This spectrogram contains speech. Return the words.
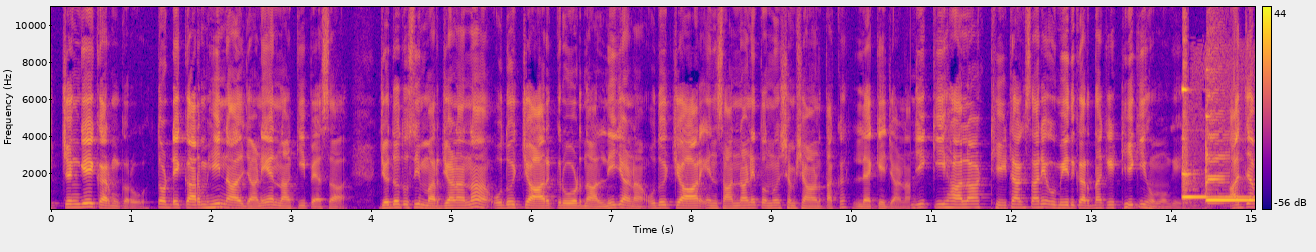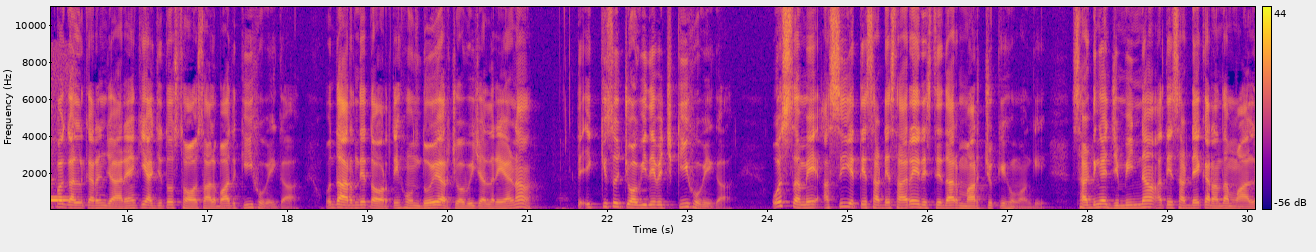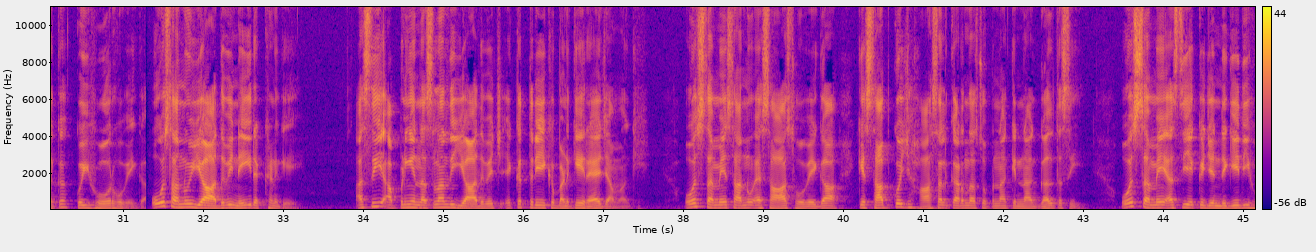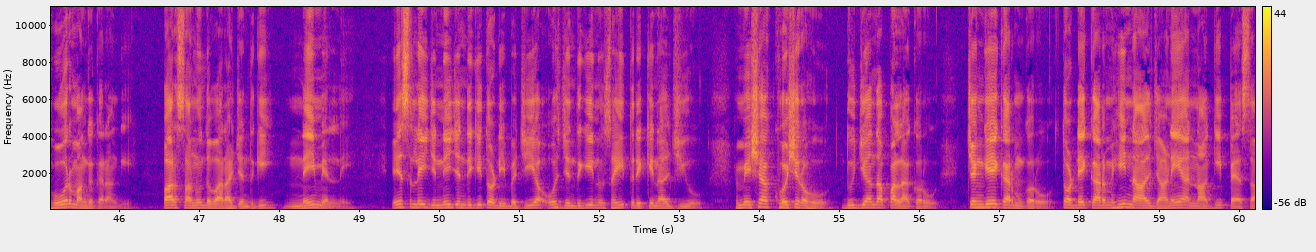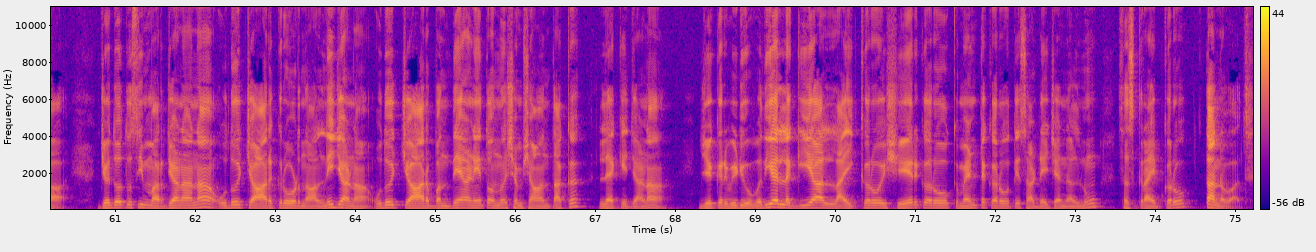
ਚੰਗੇ ਕਰਮ ਕਰੋ। ਤੁਹਾਡੇ ਕਰਮ ਹੀ ਨਾਲ ਜਾਣੇ ਆ, ਨਾ ਕਿ ਪੈਸਾ। ਜਦੋਂ ਤੁਸੀਂ ਮਰ ਜਾਣਾ ਨਾ, ਉਦੋਂ 4 ਕਰੋੜ ਨਾਲ ਨਹੀਂ ਜਾਣਾ। ਉਦੋਂ 4 ਇਨਸਾਨਾਂ ਨੇ ਤੁਹਾਨੂੰ ਸ਼ਮਸ਼ਾਨ ਤੱਕ ਲੈ ਕੇ ਜਾਣਾ। ਜੀ, ਕੀ ਹਾਲ ਆ? ਠੀਕ ਠਾਕ ਸਾਰੇ? ਉਮੀਦ ਕਰਦਾ ਕਿ ਠੀਕ ਹੀ ਹੋਵੋਗੇ। ਅੱਜ ਆਪਾਂ ਗੱਲ ਕਰਨ ਜਾ ਰਹੇ ਹਾਂ ਕਿ ਅੱਜ ਤੋਂ 100 ਸਾਲ ਬਾਅਦ ਕੀ ਹੋਵੇਗਾ। ਉਦਾਹਰਨ ਦੇ ਤੌਰ ਤੇ ਹੁਣ 2024 ਚੱਲ ਰਿਹਾ ਨਾ, ਤੇ 2124 ਦੇ ਵਿੱਚ ਕੀ ਹੋਵੇਗਾ? ਉਸ ਸਮੇਂ ਅਸੀਂ ਅਤੇ ਸਾਡੇ ਸਾਰੇ ਰਿਸ਼ਤੇਦਾਰ ਮਰ ਚੁੱਕੇ ਹੋਵਾਂਗੇ। ਸਾਡੀਆਂ ਜ਼ਮੀਨਾਂ ਅਤੇ ਸਾਡੇ ਘਰਾਂ ਦਾ ਮਾਲਕ ਕੋਈ ਹੋਰ ਹੋਵੇਗਾ। ਉਹ ਸਾਨੂੰ ਯਾਦ ਵੀ ਨਹੀਂ ਰੱਖਣਗੇ। ਅਸੀਂ ਆਪਣੀਆਂ ਨਸਲਾਂ ਦੀ ਯਾਦ ਵਿੱਚ ਇੱਕ ਤਰੀਕ ਬਣ ਕੇ ਰਹਿ ਜਾਵਾਂਗੇ। ਉਸ ਸਮੇਂ ਸਾਨੂੰ ਅਹਿਸਾਸ ਹੋਵੇਗਾ ਕਿ ਸਭ ਕੁਝ ਹਾਸਲ ਕਰਨ ਦਾ ਸੁਪਨਾ ਕਿੰਨਾ ਗਲਤ ਸੀ। ਉਸ ਸਮੇਂ ਅਸੀਂ ਇੱਕ ਜ਼ਿੰਦਗੀ ਦੀ ਹੋਰ ਮੰਗ ਕਰਾਂਗੇ, ਪਰ ਸਾਨੂੰ ਦੁਬਾਰਾ ਜ਼ਿੰਦਗੀ ਨਹੀਂ ਮਿਲਣੀ। ਇਸ ਲਈ ਜਿੰਨੀ ਜ਼ਿੰਦਗੀ ਤੁਹਾਡੀ ਬਚੀ ਆ, ਉਸ ਜ਼ਿੰਦਗੀ ਨੂੰ ਸਹੀ ਤਰੀਕੇ ਨਾਲ ਜੀਓ। ਹਮੇਸ਼ਾ ਖੁਸ਼ ਰਹੋ, ਦੂਜਿਆਂ ਦਾ ਭਲਾ ਕਰੋ, ਚੰਗੇ ਕਰਮ ਕਰੋ। ਤੁਹਾਡੇ ਕਰਮ ਹੀ ਨਾਲ ਜਾਣੇ ਆ, ਨਾ ਕਿ ਪੈਸਾ। ਜਦੋਂ ਤੁਸੀਂ ਮਰ ਜਾਣਾ ਨਾ, ਉਦੋਂ 4 ਕਰੋੜ ਨਾਲ ਨਹੀਂ ਜਾਣਾ, ਉਦੋਂ 4 ਬੰਦਿਆਂ ਨੇ ਤੁਹਾਨੂੰ ਸ਼ਮਸ਼ਾਨ ਤੱਕ ਲੈ ਕੇ ਜਾਣਾ। ਜੇਕਰ ਵੀਡੀਓ ਵਧੀਆ ਲੱਗੀ ਆ, ਲਾਈਕ ਕਰੋ, ਸ਼ੇਅਰ ਕਰੋ, ਕਮੈਂਟ ਕਰੋ ਤੇ ਸਾਡੇ ਚੈਨਲ ਨੂੰ ਸਬਸਕ੍ਰਾਈਬ ਕਰੋ। ਧੰਨਵਾਦ।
